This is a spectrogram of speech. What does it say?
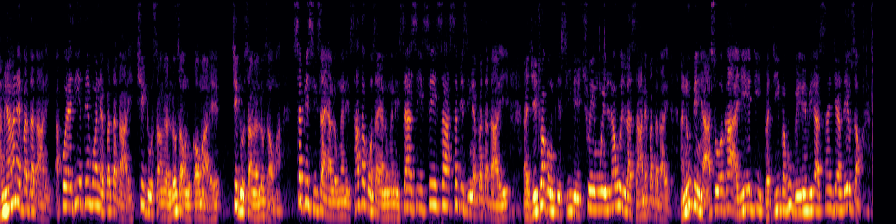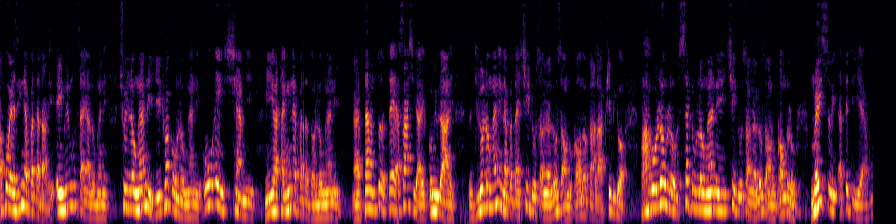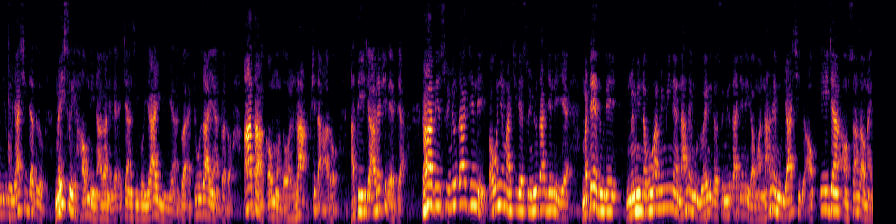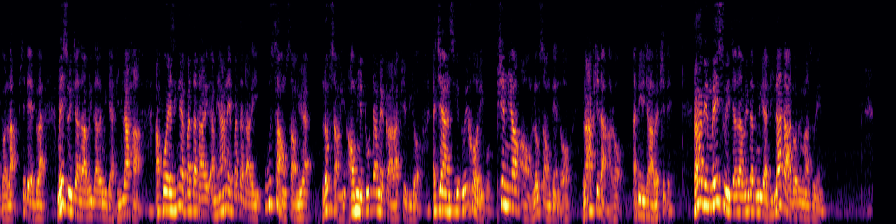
အများနဲ့ပတ်သက်တာတွေအဖွဲ့အစည်းအသင်းဖွဲ့နဲ့ပတ်သက်တာတွေခြေတိုးဆောင်ရလှုပ်ဆောင်လို့ကောင်းပါတယ် ခြေတိုးဆောင်ရလှုပ်ဆောင်မှာစက်ပစ္စည်းဆိုင်ရာလုပ်ငန်းတွေစားသောက်ကုန်ဆိုင်ရာလုပ်ငန်းတွေစံစီစေးစားစက်ပစ္စည်းနဲ့ပတ်သက်တာတွေအဲရေထွက်ကုန်ပစ္စည်းတွေရွှေငွေလက်ဝတ်လက်စားနဲ့ပတ်သက်တာတွေအမှုပညာအစိုးအကအရေးအတိပကြီးပပုဗေဒင်ဗေဒစံကြံတရုပ်ဆောင်အဖွဲ့အစည်းနဲ့ပတ်သက်တာတွေအိမ်တွင်းမှုဆိုင်ရာလုပ်ငန်းတွေရွှေလုပ်ငန်းတွေရေထွက်ကုန်လုပ်ငန်းတွေအိုးအိမ်ရှမ်းမြေမြေယာထိုင်ခင်းနဲ့ပတ်သက်သောလုပ်ငန်းတွေအဲတန်တွတ်တဲ့အစရှိတာတွေကွန်ပျူတာတွေဒီလိုလုပ်ငန်းတွေနဲ့ပတ်သက်ရှေ့တိုးဆောင်ရလှုပ်ဆောင်လို့ကောင်းသောကာလဖြစ်ပြီးတော့ဘာကိုလုပ်လို့စက်တူလုပ်ငန်းတွေရှေ့တိုးဆောင်ရလှုပ်ဆောင်လို့ကောင်းတယ်လို့မိတ်ဆွေအသစ်တည်းရဲ့အကူအညီကိုရရှိတတ်တယ်လို့မိတ်ဆွေဟောင်းနေနာကနေလည်းအကြံစီကိုရယူရန်အတွက်အကျိုးစားရန်အတွက်တော့အာသာကောင်းမွန်သောလဖြစ်တာကတော့အသေးကြပဲဖြစ်တယ်ဗျ ဒါအပြင်ဆွေမျိုးသားချင်းတွေပတ်ဝန်းကျင်မှာရှိတဲ့ဆွေမျိုးသားချင်းတွေရဲ့မတည့်သူတွေမိမိငဘိုးကမိမိနဲ့နားလည်မှုလွဲနေတဲ့ဆွေမျိုးသားချင်းတွေတောင်မှနားလည်မှုရရှိအောင်အေးချမ်းအောင်စွမ်းဆောင်နိုင်တော့လဖြစ်တဲ့အတွက်မိတ်ဆွေကြစာပရိသတ်သမီးတွေကဒီလဟာအဖွဲ့အစည်းနဲ့ပတ်သက်တာတွေအများနဲ့ပတ်သက်တာတွေဥဆောင်ဆောင်ရွက်လှုပ်ဆောင်ရင်အောင်မြင်တိုးတက်မဲ့ကာလဖြစ်ပြီးတော့အကြံစီအတွေးခေါ်တွေကိုဖြစ်မြောက်အောင်လှုပ်ဆောင်တင်တော့လားဖြစ်တာကတော့အသေးကြပဲဖြစ်တယ်ဒါအပြင်မိတ်ဆွေကြစာပရိသတ်သမီးတွေကဒီလတာတော်တွေမှာဆိုရင်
